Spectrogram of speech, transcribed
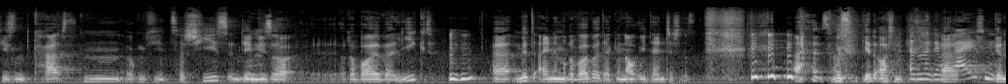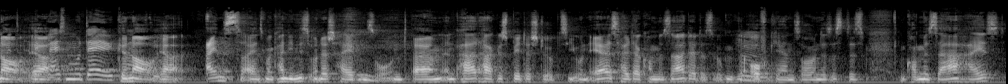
diesen Kasten irgendwie zerschießt, in dem dieser äh, Revolver liegt, äh, mit einem Revolver, der genau identisch ist. also geht auch nicht. Also mit dem Äh, gleichen- genau, mit dem ja. gleichen Modell quasi. Genau, ja. Eins zu eins, man kann die nicht unterscheiden so. Und ähm, ein paar Tage später stirbt sie. Und er ist halt der Kommissar, der das irgendwie aufklären soll. Und das ist das, ein Kommissar heißt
